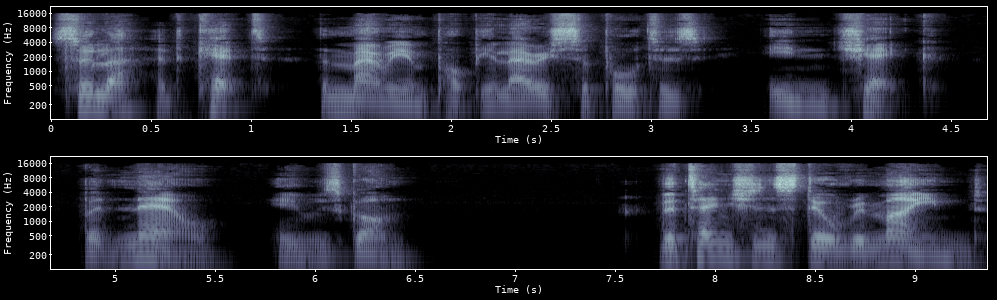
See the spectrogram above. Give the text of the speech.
Sulla had kept the Marian Popularis supporters in check, but now he was gone. The tension still remained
